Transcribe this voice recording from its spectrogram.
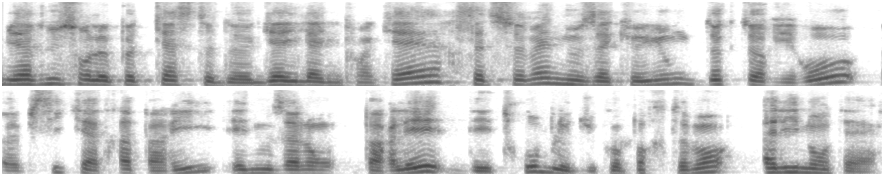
bienvenue sur le podcast de Guideline.care. Cette semaine, nous accueillons Dr Hiro, euh, psychiatre à Paris, et nous allons parler des troubles du comportement alimentaire.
